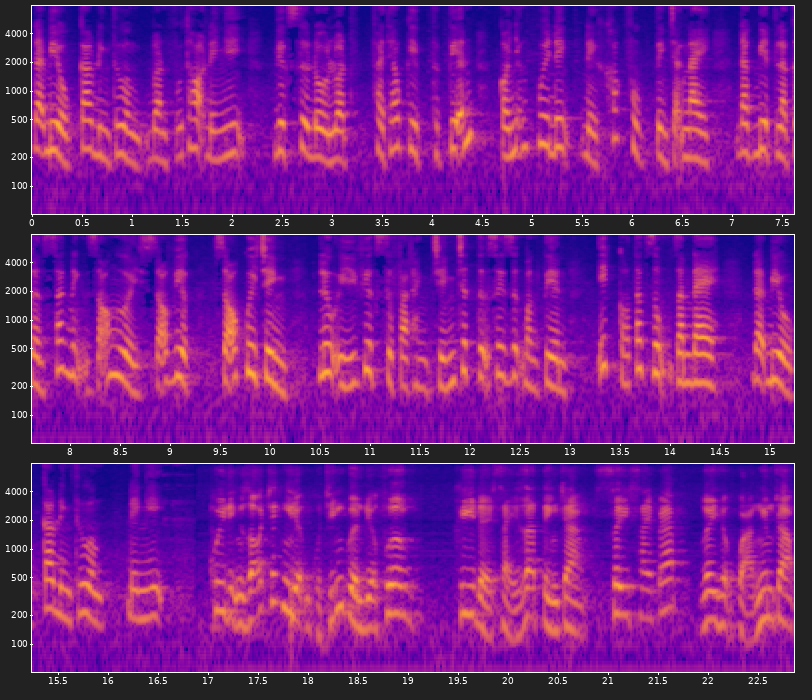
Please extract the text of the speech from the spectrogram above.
đại biểu Cao Đình Thường, đoàn Phú Thọ đề nghị việc sửa đổi luật phải theo kịp thực tiễn, có những quy định để khắc phục tình trạng này, đặc biệt là cần xác định rõ người, rõ việc, rõ quy trình, lưu ý việc xử phạt hành chính trật tự xây dựng bằng tiền ít có tác dụng gian đe. Đại biểu Cao Đình Thường đề nghị quy định rõ trách nhiệm của chính quyền địa phương khi để xảy ra tình trạng xây sai phép gây hiệu quả nghiêm trọng.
